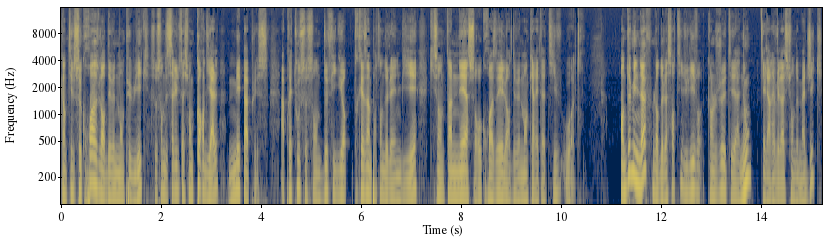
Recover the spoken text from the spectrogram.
Quand ils se croisent lors d'événements publics, ce sont des salutations cordiales, mais pas plus. Après tout, ce sont deux figures très importantes de la NBA qui sont amenées à se recroiser lors d'événements caritatifs ou autres. En 2009, lors de la sortie du livre Quand le jeu était à nous et la révélation de Magic,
